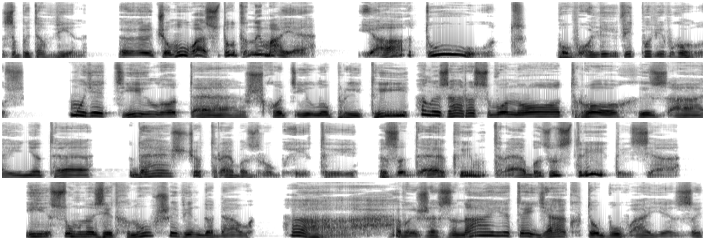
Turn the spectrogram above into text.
запитав він. «Е, Чому вас тут немає? Я тут, поволі відповів голос. Моє тіло теж хотіло прийти, але зараз воно трохи зайняте. Дещо треба зробити з деким треба зустрітися. І, сумно зітхнувши, він додав А, ви ж знаєте, як то буває з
